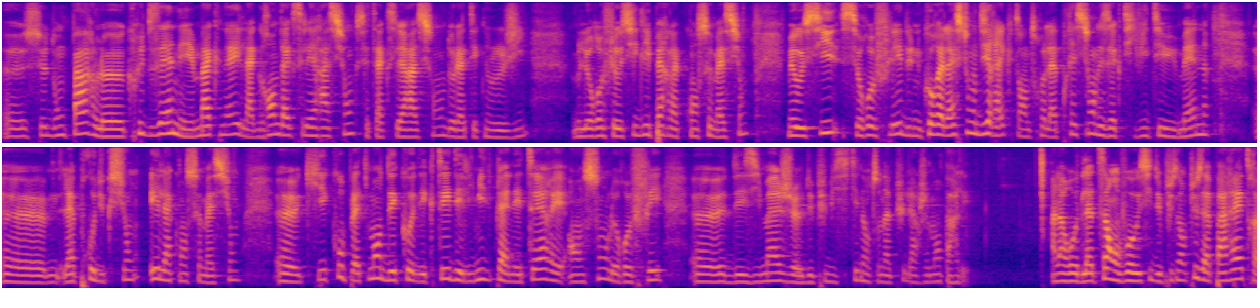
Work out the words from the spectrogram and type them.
ce, dont parlent Crutzen et McNay, la grande accélération, cette accélération de la technologie, le reflet aussi de l'hyper-consommation, mais aussi ce reflet d'une corrélation directe entre la pression des activités humaines, euh, la production et la consommation, euh, qui est complètement déconnectée des limites planétaires et en sont le reflet euh, des images de publicité dont on a pu largement parler. Alors au-delà de ça, on voit aussi de plus en plus apparaître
